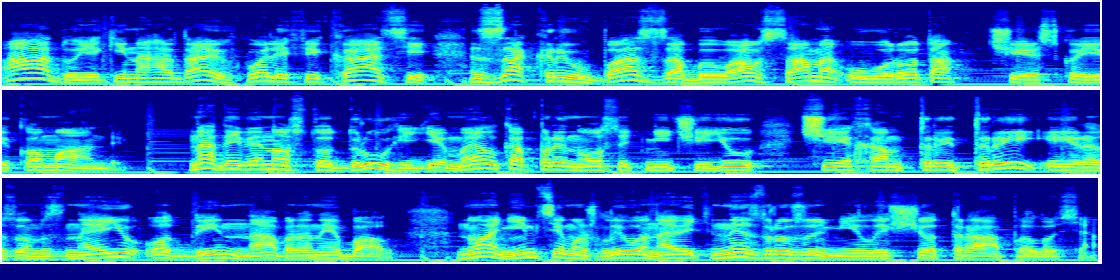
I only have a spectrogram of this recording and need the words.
Аду, який нагадаю в кваліфікації за Кривбас забивав саме у ворота чеської команди. На 92-й Ємелка приносить нічию чехам 3-3 і разом з нею один набраний бал. Ну а німці, можливо, навіть не зрозуміли, що трапилося.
